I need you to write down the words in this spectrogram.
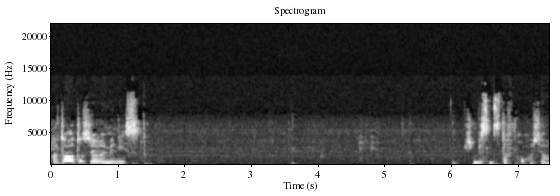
Warte, Autos, ja, Minis. Ein bisschen Stuff brauche ich ja.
